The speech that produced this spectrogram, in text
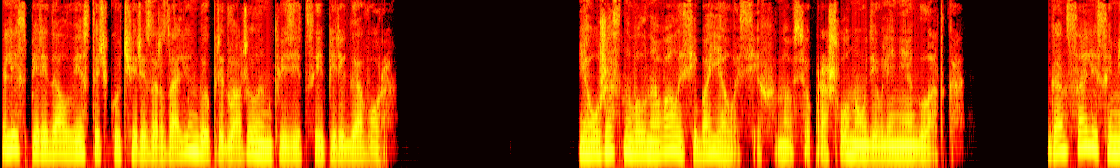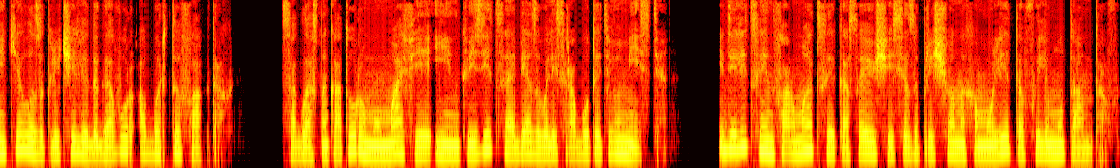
Лис передал весточку через Розалинду и предложил Инквизиции переговоры. Я ужасно волновалась и боялась их, но все прошло на удивление гладко. Гонсалес и Микела заключили договор об артефактах, согласно которому мафия и инквизиция обязывались работать вместе и делиться информацией, касающейся запрещенных амулетов или мутантов.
